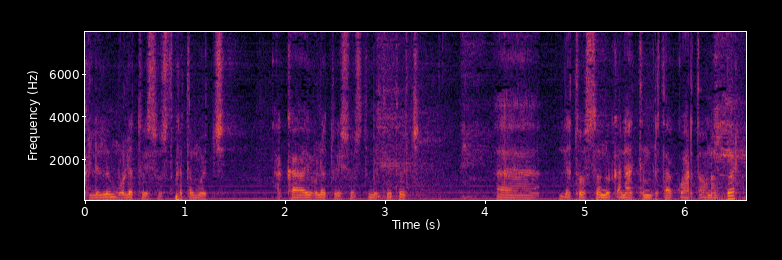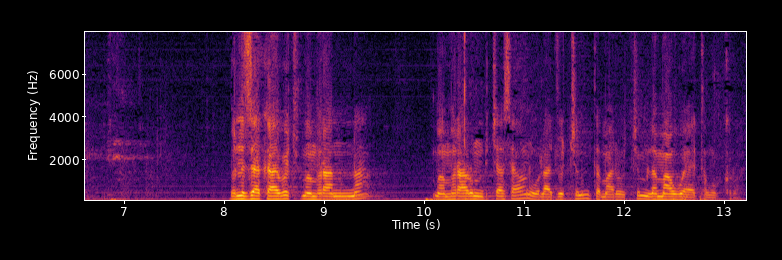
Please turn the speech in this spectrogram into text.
ክልልም ሁለት ወይ ሶስት ከተሞች አካባቢ ሁለት ወይ ሶስት ትምህርት ቤቶች ለተወሰኑ ቀናት ትምህርት አቋርጠው ነበር። በእነዚህ አካባቢዎች መምህራንና መምህራኑን ብቻ ሳይሆን ወላጆችንም ተማሪዎችም ለማወያየት ተሞክሯል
